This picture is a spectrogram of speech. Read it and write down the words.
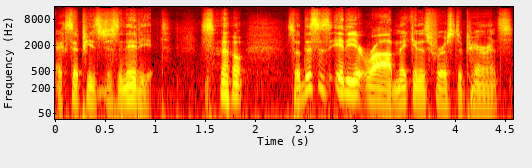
except he's just an idiot. So so this is Idiot Rob making his first appearance,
